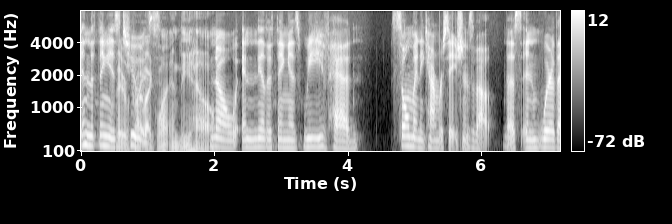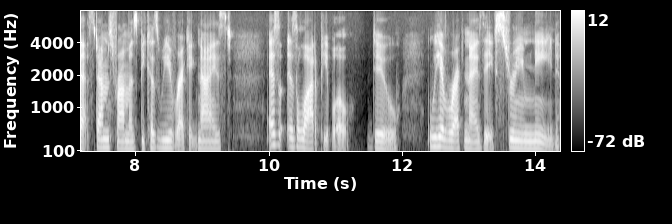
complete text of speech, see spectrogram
and the thing is They were too, probably is, like, "What in the hell?" No, and the other thing is we've had so many conversations about this and where that stems from is because we've recognized as as a lot of people do, we have recognized the extreme need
